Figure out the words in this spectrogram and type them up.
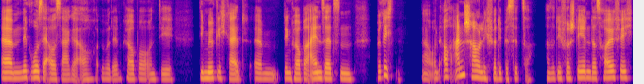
Ähm, eine große Aussage auch über den Körper und die, die Möglichkeit, ähm, den Körper einsetzen, berichten. Ja, und auch anschaulich für die Besitzer. Also die verstehen das häufig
